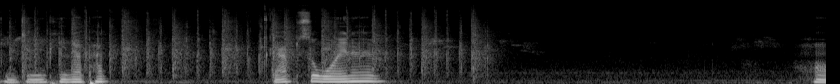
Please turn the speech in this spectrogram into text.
จริงๆพีรพัฒน์กราฟสวยนะครับ หอ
